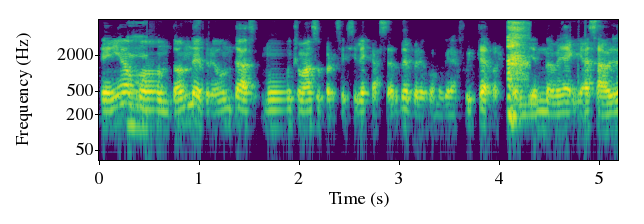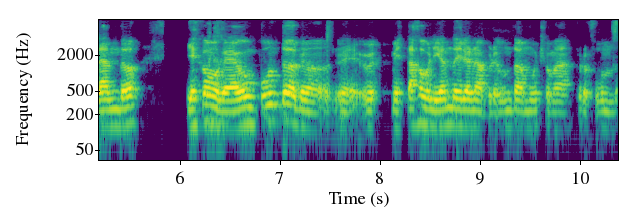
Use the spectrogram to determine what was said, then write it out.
Tenía un eh. montón de preguntas mucho más superficiales que hacerte, pero como que las fuiste respondiendo a medida que ibas hablando. Y es como que a algún punto me, estás obligando a ir a una pregunta mucho más profunda.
